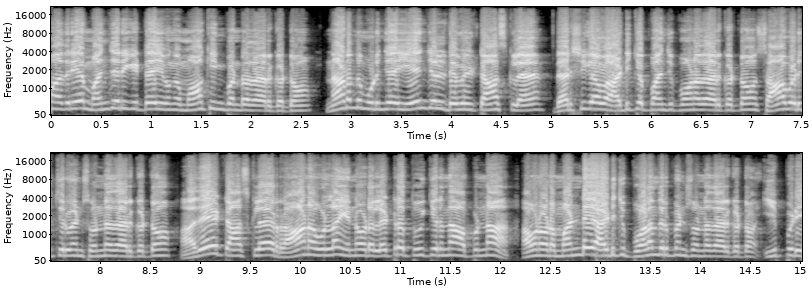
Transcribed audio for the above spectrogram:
மாதிரியே மஞ்சரி கிட்ட இவங்க மாக்கிங் பண்றதா இருக்கட்டும். நடந்து முடிஞ்ச ஏஞ்சல் டெவில் டாஸ்க்ல தர்ஷிகாவை அடிக்க பாஞ்சு போனதா இருக்கட்டும் சாவடிச்சிருவேன்னு சொன்னதா இருக்கட்டும் அதே டாஸ்க்ல ராணவெல்லாம் என்னோட லெட்டரை தூக்கியிருந்தான் அப்படின்னா அவனோட மண்டையை அடிச்சு பொழந்திருப்பேன்னு சொன்னதா இருக்கட்டும். இப்படி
